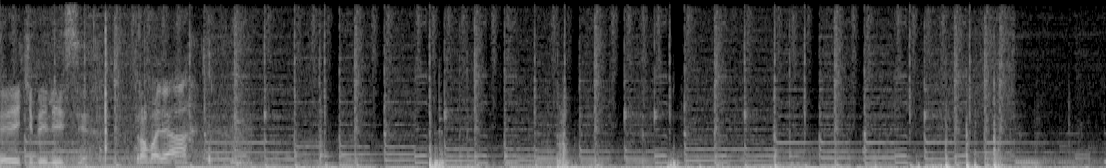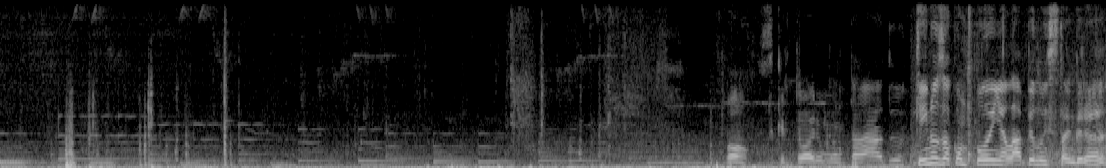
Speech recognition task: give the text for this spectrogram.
Ei, que delícia! Trabalhar escritório montado. Quem nos acompanha lá pelo Instagram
